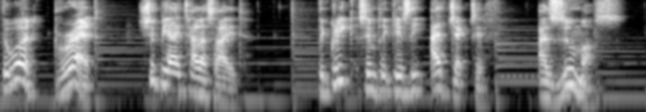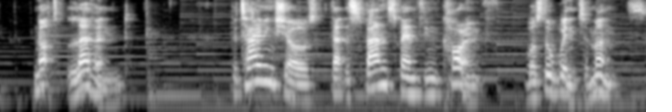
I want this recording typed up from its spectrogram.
The word bread should be italicized. The Greek simply gives the adjective azumos, not leavened. The timing shows that the span spent in Corinth was the winter months.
